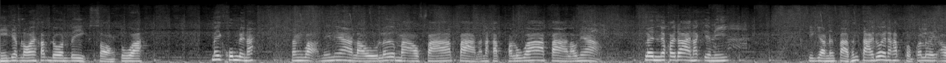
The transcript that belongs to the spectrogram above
นี้เรียบร้อยครับ โดนไปอีก 2 ตัว ไม่คุ้มเลยนะ จังหวะนี้เนี่ยเราเริ่มมาเอาฟ้าป่าแล้วนะครับเพราะรู้ว่าป่าเราเนี่ยเล่นไม่ค่อยได้นะเกมนี้ อีกอย่างหนึ่งป่าเพิ่งตายด้วยนะครับ ผมก็เลยเอา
